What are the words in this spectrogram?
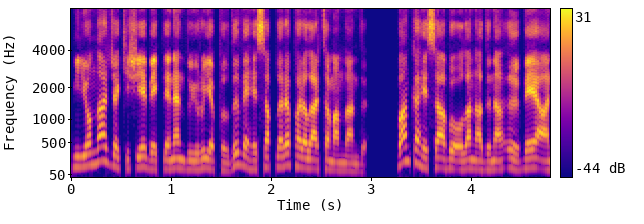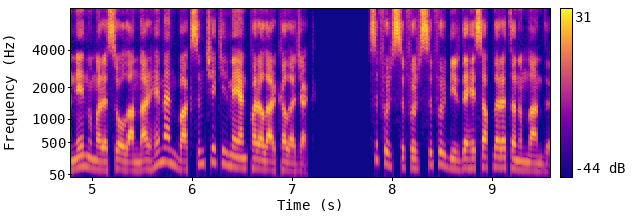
Milyonlarca kişiye beklenen duyuru yapıldı ve hesaplara paralar tamamlandı. Banka hesabı olan adına IBAN numarası olanlar hemen baksın çekilmeyen paralar kalacak. 0001'de hesaplara tanımlandı.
